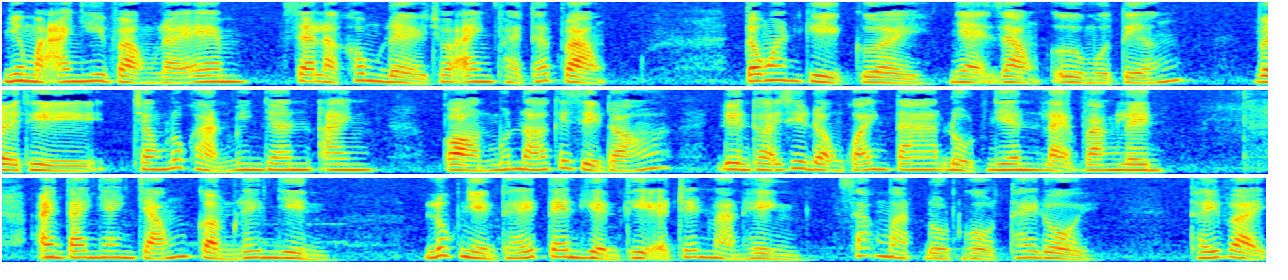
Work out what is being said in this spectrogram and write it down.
Nhưng mà anh hy vọng là em sẽ là không để cho anh phải thất vọng. Tống An Kỳ cười, nhẹ giọng ừ một tiếng. Vậy thì trong lúc Hàn Minh Nhân anh còn muốn nói cái gì đó, điện thoại di động của anh ta đột nhiên lại vang lên. Anh ta nhanh chóng cầm lên nhìn. Lúc nhìn thấy tên hiển thị ở trên màn hình, sắc mặt đột ngột thay đổi. Thấy vậy,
